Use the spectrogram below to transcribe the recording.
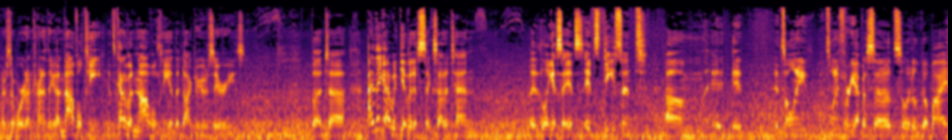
there's the word I'm trying to think of. A Novelty. It's kind of a novelty in the Doctor Who series. But uh, I think I would give it a six out of ten like I say, it's it's decent. Um, it, it, it's only it's only three episodes, so it'll go by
